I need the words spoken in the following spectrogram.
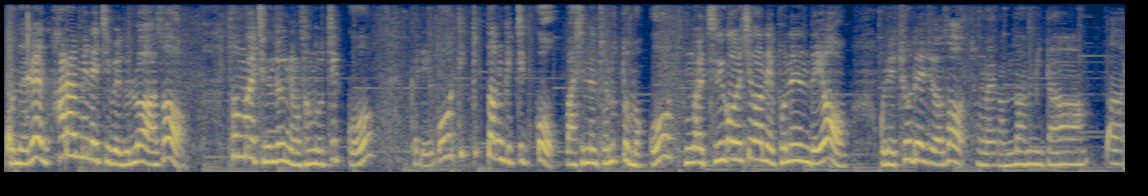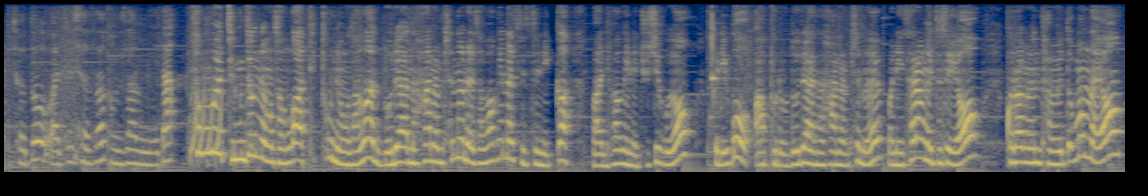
오늘은 하람이네 집에 놀러와서 선물 증정 영상도 찍고 그리고 틱톡도 함께 찍고 맛있는 저녁도 먹고 정말 즐거운 시간을 보내는데요. 오늘 초대해 주셔서 정말 감사합니다. 어, 저도 와주셔서 감사합니다. 선물 증정 영상과 틱톡 영상은 노래하는 하람 채널에서 확인할 수 있으니까 많이 확인해 주시고요. 그리고 앞으로 노래하는 하람 채널 많이 사랑해 주세요. 그러면 다음에 또 만나요.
